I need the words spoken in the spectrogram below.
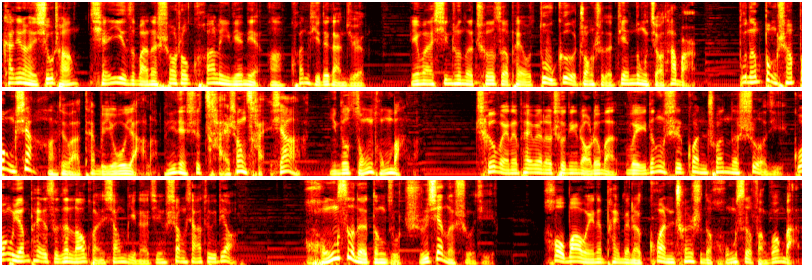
看起来很修长，前翼子板呢稍稍宽了一点点啊，宽体的感觉，另外新车的车侧配有镀铬装饰的电动脚踏板。不能蹦上蹦下哈，对吧？太不优雅了，你得是踩上踩下，你都总统版了。车尾呢配备了车顶扰流板，尾灯是贯穿的设计，光源配色跟老款相比呢，经上下对调，红色的灯组直线的设计，后包围呢配备了贯穿式的红色反光板，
